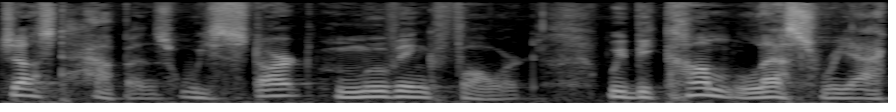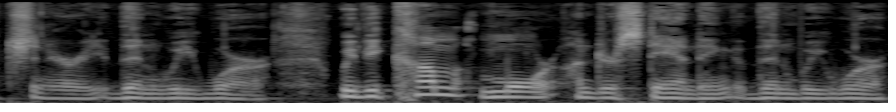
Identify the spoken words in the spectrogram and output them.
just happens. We start moving forward. We become less reactionary than we were. We become more understanding than we were.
